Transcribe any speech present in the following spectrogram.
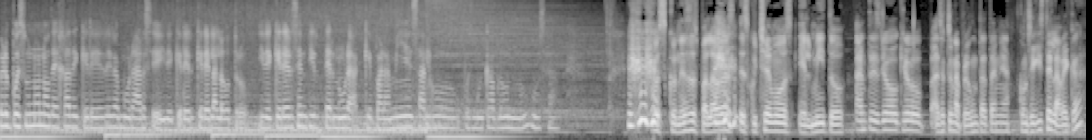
pero pues uno no deja de querer enamorarse y de querer querer al otro y de querer sentir ternura, que para mí es algo pues muy cabrón, ¿no? O sea, Pues con esas palabras escuchemos el mito. Antes yo quiero hacerte una pregunta, Tania. ¿Conseguiste la beca?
